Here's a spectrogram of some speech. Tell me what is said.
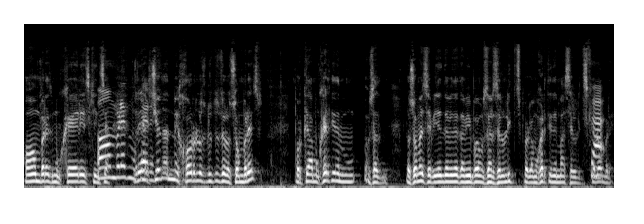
Hombres, mujeres, quien sea. Hombres, mujeres. ¿Reaccionan mejor los glúteos de los hombres? Porque la mujer tiene, o sea, los hombres evidentemente también podemos tener celulitis, pero la mujer tiene más celulitis que el hombre.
